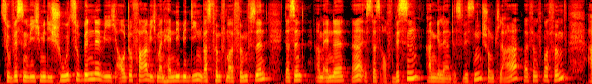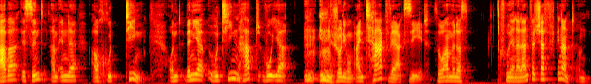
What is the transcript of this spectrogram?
Zu wissen, wie ich mir die Schuhe zubinde, wie ich Auto fahre, wie ich mein Handy bediene, was 5 mal 5 sind. Das sind am Ende, ne, ist das auch Wissen, angelerntes Wissen, schon klar bei 5 mal 5. Aber es sind am Ende auch Routinen. Und wenn ihr Routinen habt, wo ihr, Entschuldigung, ein Tagwerk seht, so haben wir das früher in der Landwirtschaft genannt. Und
